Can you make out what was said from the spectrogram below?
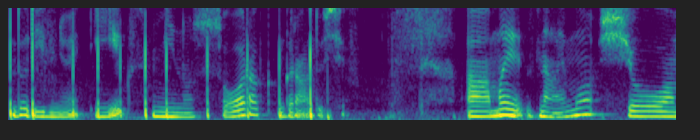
дорівнює х мінус 40 градусів. Ми знаємо, що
